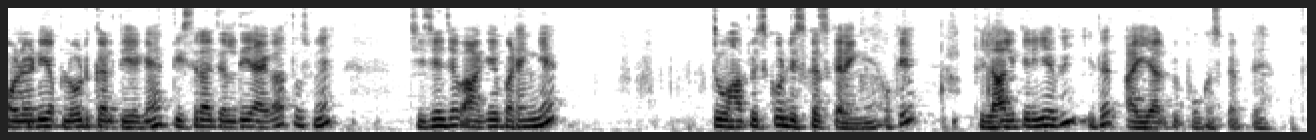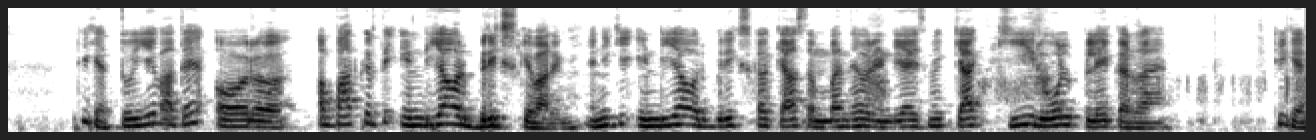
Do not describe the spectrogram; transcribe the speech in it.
ऑलरेडी अपलोड कर दिए गए हैं। तीसरा जल्दी आएगा तो उसमें चीज़ें जब आगे बढ़ेंगे तो वहाँ पे इसको डिस्कस करेंगे ओके फ़िलहाल के लिए अभी इधर आई पे फोकस करते हैं। ठीक है तो ये बात है और अब बात करते हैं इंडिया और ब्रिक्स के बारे में। यानी कि इंडिया और ब्रिक्स का क्या संबंध है और इंडिया इसमें क्या की रोल प्ले कर रहा है। ठीक है,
